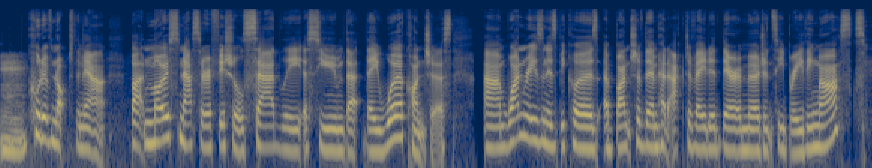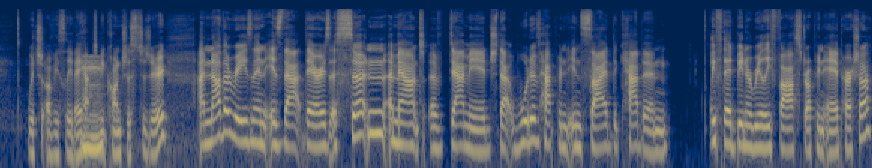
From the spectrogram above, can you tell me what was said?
Mm. could have knocked them out. But most NASA officials sadly assume that they were conscious. Um, one reason is because a bunch of them had activated their emergency breathing masks, which obviously they had to be conscious to do. Another reason is that there is a certain amount of damage that would have happened inside the cabin if there'd been a really fast drop in air pressure.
